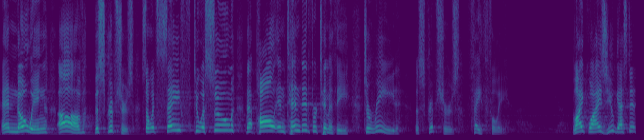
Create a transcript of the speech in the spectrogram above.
and knowing of the scriptures. So it's safe to assume that Paul intended for Timothy to read the scriptures faithfully. Likewise, you guessed it,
